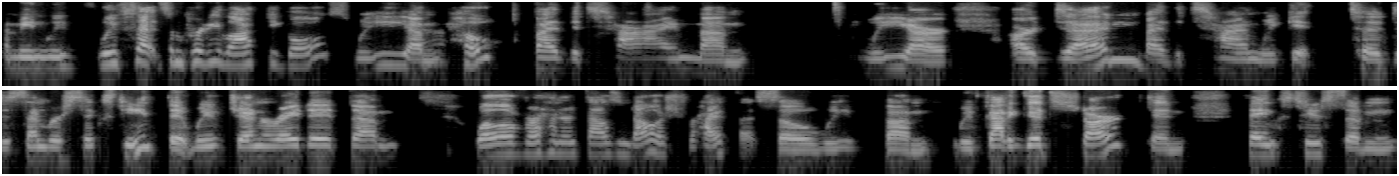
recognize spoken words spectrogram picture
I mean, we've we've set some pretty lofty goals. We um, hope by the time um, we are are done, by the time we get to December 16th, that we've generated um, well over a hundred thousand dollars for HYFA. So we've um, we've got a good start, and thanks to some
